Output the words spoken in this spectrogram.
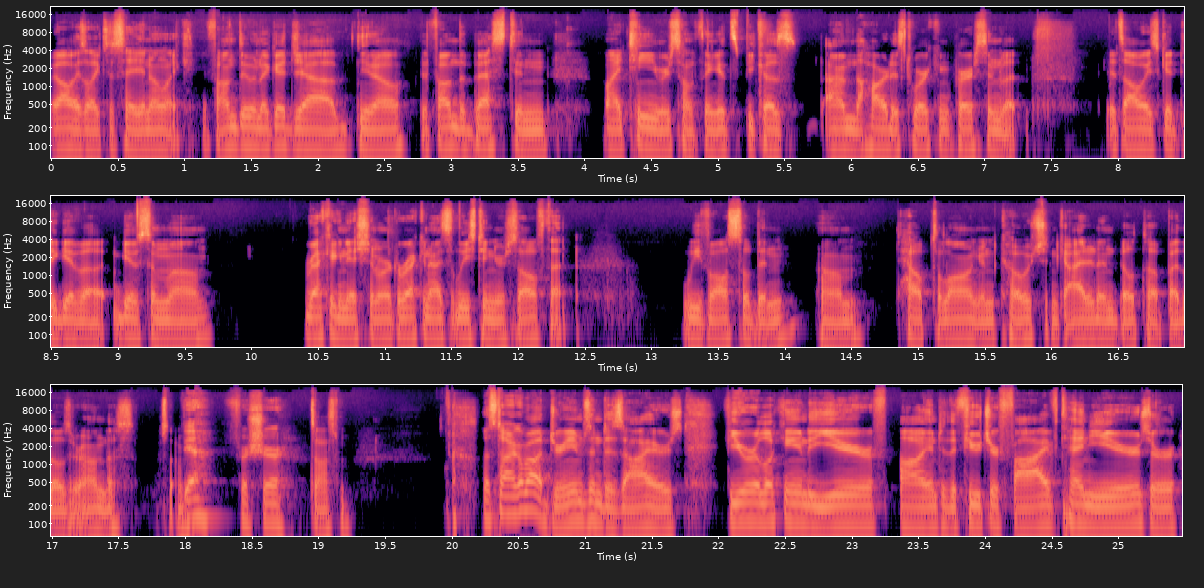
We always like to say, you know, like if I'm doing a good job, you know, if I'm the best in my team or something, it's because I'm the hardest working person. But it's always good to give a give some um, recognition or to recognize at least in yourself that we've also been um, helped along and coached and guided and built up by those around us. So Yeah, for sure. it's awesome. Let's talk about dreams and desires. If you were looking into year uh, into the future, five, ten years, or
